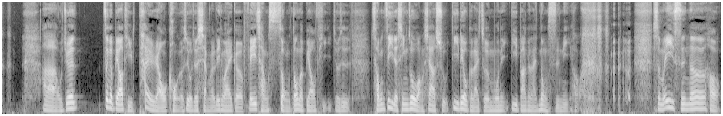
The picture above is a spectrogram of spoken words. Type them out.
好啦，我觉得这个标题太绕口了，所以我就想了另外一个非常耸动的标题，就是从自己的星座往下数，第六个来折磨你，第八个来弄死你哈。什么意思呢？好，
